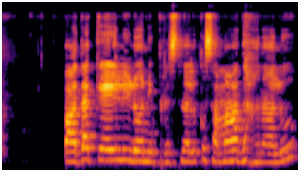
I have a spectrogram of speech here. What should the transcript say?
పదకేళిలోని ప్రశ్నలకు సమాధానాలు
